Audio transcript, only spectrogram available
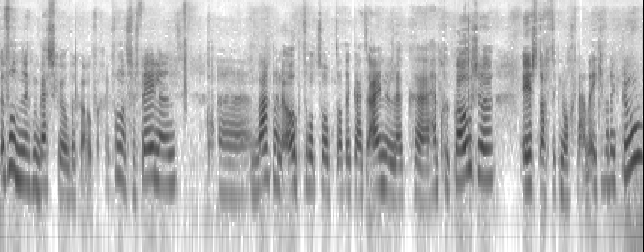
Daar voelde ik me best schuldig over. Ik vond het vervelend. Maar ik ben er ook trots op dat ik uiteindelijk uh, heb gekozen. Eerst dacht ik nog, nou weet je wat ik doe?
